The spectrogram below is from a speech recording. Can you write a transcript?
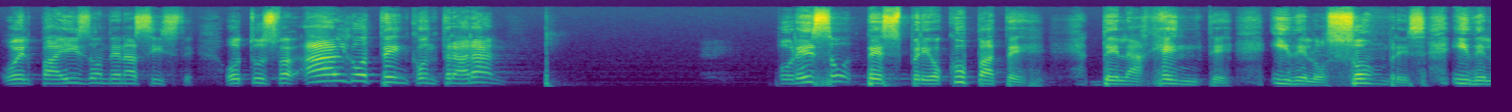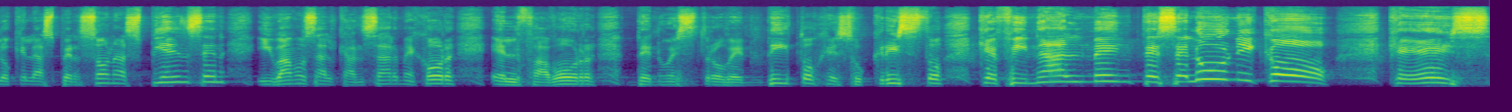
o el país donde naciste o tus algo te encontrarán por eso despreocúpate de la gente y de los hombres y de lo que las personas piensen y vamos a alcanzar mejor el favor de nuestro bendito Jesucristo que finalmente es el único que es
